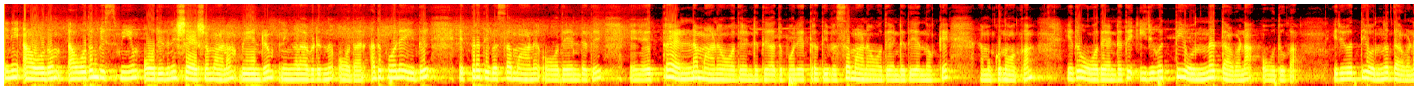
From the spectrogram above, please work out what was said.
ഇനി ഔദും ഔദും ബിസ്മിയും ഓതിയതിന് ശേഷമാണ് വീണ്ടും നിങ്ങൾ അവിടുന്ന് ഓതാൻ. അതുപോലെ ഇത് എത്ര ദിവസമാണ് ഓതേണ്ടത്? എത്ര എണ്ണമാണ് ഓതേണ്ടത്? അതുപോലെ എത്ര ദിവസമാണ് ഓതേണ്ടത് എന്നൊക്കെ നമുക്ക് നോക്കാം. ഇത് ഓതേണ്ടത് ഇരുപത്തി തവണ ഓതുക. ഇരുപത്തി ഒന്ന് തവണ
